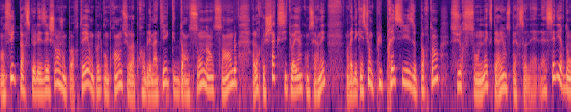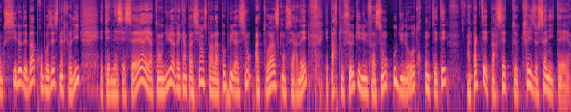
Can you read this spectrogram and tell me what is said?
Ensuite, parce que les échanges ont porté, on peut le comprendre, sur la problématique dans son ensemble, alors que chaque citoyen concerné avait des questions plus précises portant sur son expérience personnelle. C'est dire donc si le débat proposé ce mercredi était nécessaire et attendu avec impatience par la population atoise concernée et par tous ceux qui, d'une façon ou d'une autre, ont été impactés par cette crise sanitaire.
